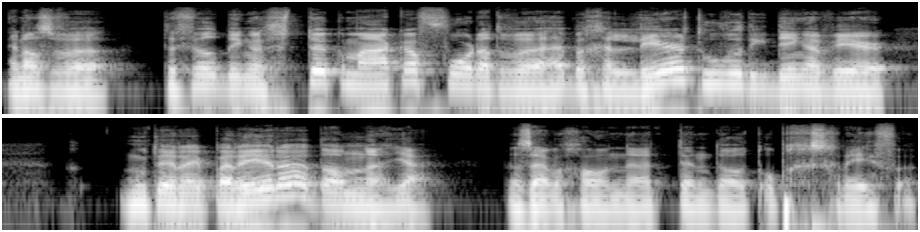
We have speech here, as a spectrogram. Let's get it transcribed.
En als we te veel dingen stuk maken voordat we hebben geleerd hoe we die dingen weer moeten repareren, dan, eh, ja, dan zijn we gewoon eh, ten dood opgeschreven,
